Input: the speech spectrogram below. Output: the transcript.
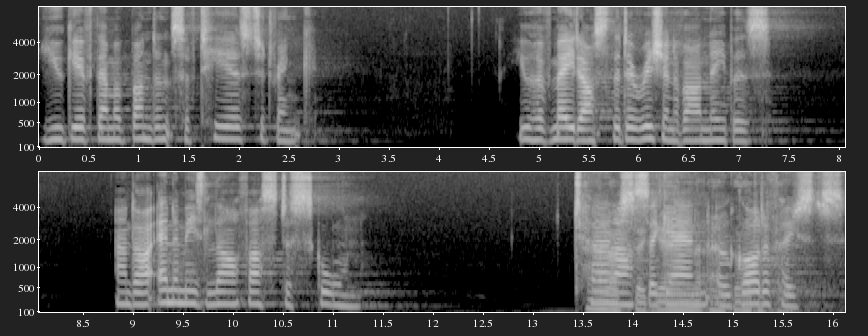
You give them abundance of tears to drink. You have made us the derision of our neighbours, and our enemies laugh us to scorn. Turn us again, O God of hosts.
